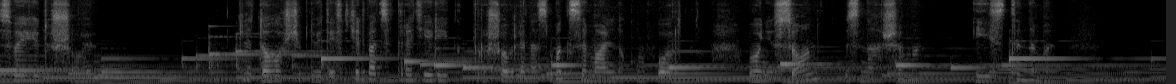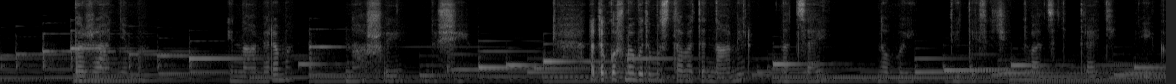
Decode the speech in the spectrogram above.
своєю душою, для того, щоб 2023 рік пройшов для нас максимально комфортно. В унісон з нашими істинними бажаннями і намірами нашої душі. А також ми будемо ставити намір на цей новий 2023 рік.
